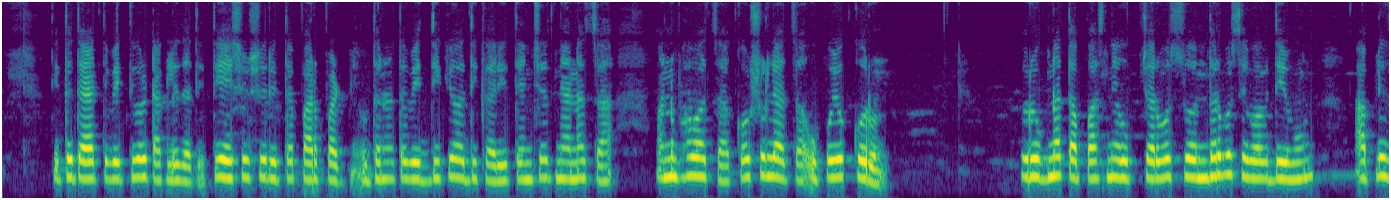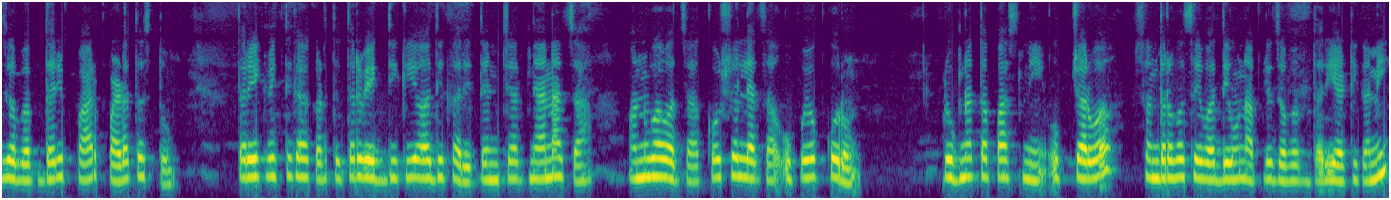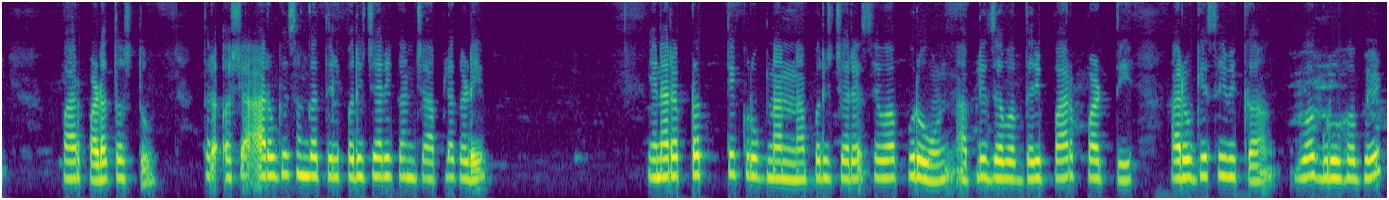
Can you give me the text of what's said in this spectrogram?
तिथे त्या व्यक्तीवर टाकली जाते. ते यशस्वीरित्या पार पाडणे उदाहरणार्थ वैद्यकीय अधिकारी त्यांच्या ज्ञानाचा अनुभवाचा कौशल्याचा उपयोग करून रुग्ण तपासणे उपचार व संदर्भ सेवा देऊन आपली जबाबदारी पार पाडत असतो. तर एक व्यक्ती काय करते? तर वैद्यकीय अधिकारी त्यांच्या ज्ञानाचा अनुभवाचा कौशल्याचा उपयोग करून रुग्ण तपासणी उपचार व संदर्भ सेवा देऊन आपली जबाबदारी या ठिकाणी पार पाडत असतो. तर अशा आरोग्य संघातील परिचारिकांच्या आपल्याकडे येणाऱ्या प्रत्येक रुग्णांना परिचार सेवा पुरवून आपली जबाबदारी पार पाडते आरोग्यसेविका व गृहभेट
